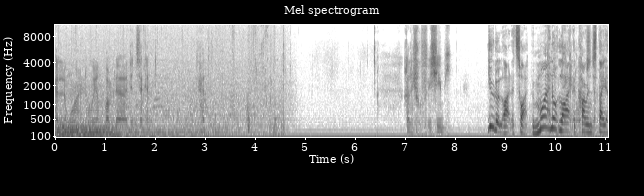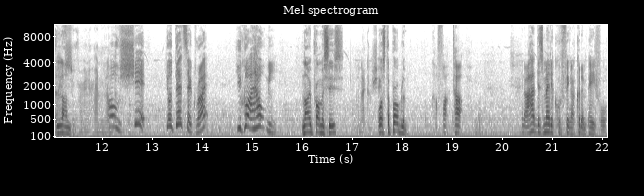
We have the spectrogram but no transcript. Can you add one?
نروح نكلمه انه ينضم لديد سكند تحدث خلينا نشوف ايش يبي You look like the type who might not like the current state of London. Oh shit! You're DedSec, right? You gotta help me. No promises. هناك بشيء. What's the problem? I fucked up. You know, I had this medical thing I couldn't pay for.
